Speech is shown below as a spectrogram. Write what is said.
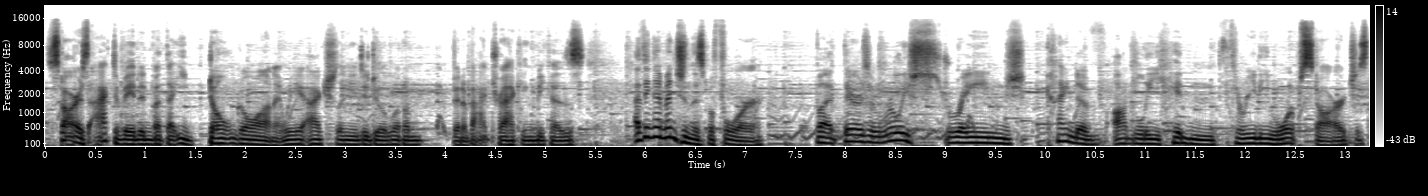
star is activated, but that you don't go on it. We actually need to do a little bit of backtracking because I think I mentioned this before, but there's a really strange, kind of oddly hidden 3D warp star just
